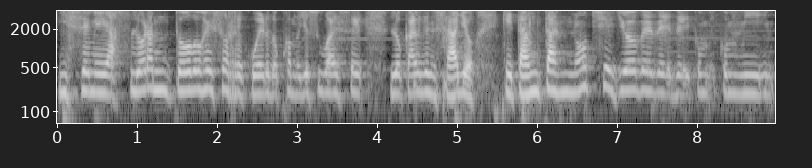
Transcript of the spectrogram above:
y se me afloran todos esos recuerdos cuando yo subo a ese local de ensayo, que tantas noches yo de, con, mi,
